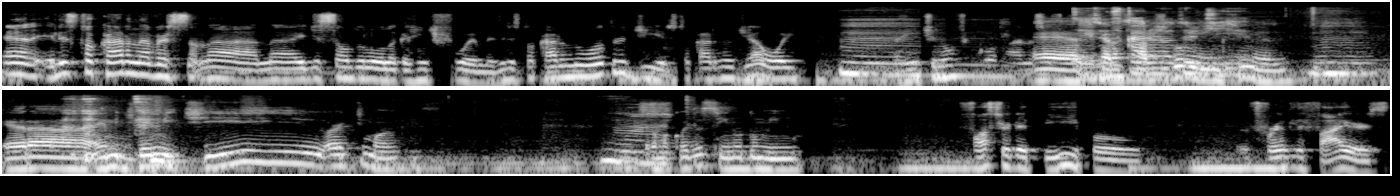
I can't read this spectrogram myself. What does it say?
É, eles tocaram na versão, na, na edição do Lola que a gente foi, mas eles tocaram no outro dia, eles tocaram no dia 8. Hum, A gente não ficou lá É, que era ficaram sábado e domingo, dia. isso mesmo. uhum. Era MDMT e Arctic Monkeys. Ah, Era uma coisa assim, no domingo. Foster the People, Friendly Fires,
